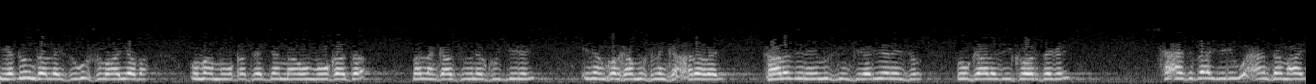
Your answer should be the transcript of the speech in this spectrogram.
iyo dhunta laysugu shubaayaba uma muuqata janna u muuqata. Ballankaasuuna ku jiray. Idan kolkaa muslimka cararay gaaladii inay muslimka yeryanayso buu gaaladii ka hortegay sacad baa yihi waxaan damcay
